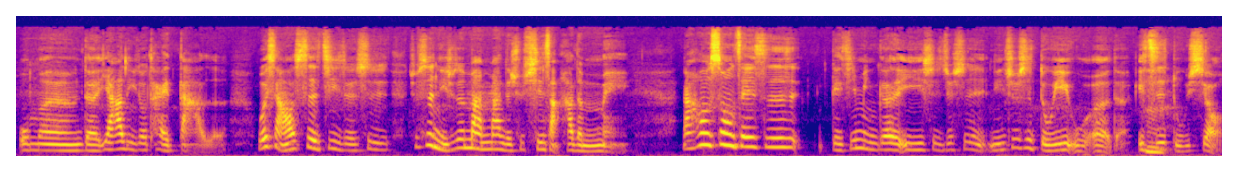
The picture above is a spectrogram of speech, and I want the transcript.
我们的压力都太大了。我想要设计的是，就是你就是慢慢的去欣赏它的美，然后送这一支给金明哥的意义是，就是你就是独一无二的一枝独秀，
